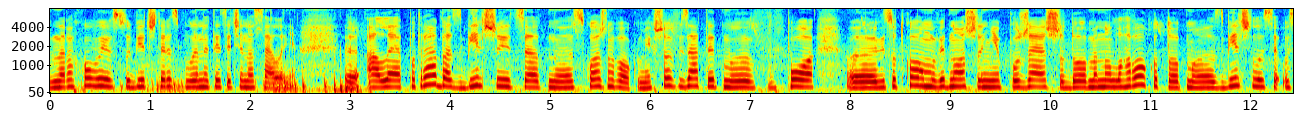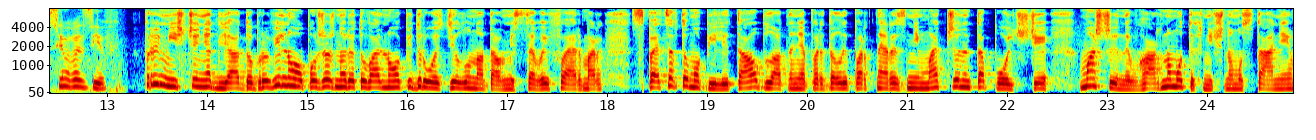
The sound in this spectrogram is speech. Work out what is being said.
нараховує в собі 4,5 тисячі населення. Е, Але потреба збільшується з кожним роком. Якщо взяти по е, відсотковому відношенні пожеж до минулого року, то збільшилося у сім разів. Приміщення для добровільного пожежно-рятувального підрозділу надав місцевий фермер. Спецавтомобілі та обладнання передали партнери з Німеччини та Польщі. Машини в гарному технічному стані.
